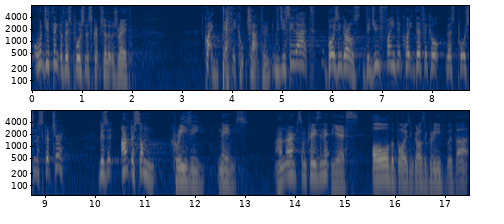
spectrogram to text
what do you think of this portion of scripture that was read? Quite a difficult chapter. Would you say that? Boys and girls, did you find it quite difficult, this portion of scripture? Because aren't there some crazy names? Aren't there some crazy names? Yes. All the boys and girls agreed with that.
